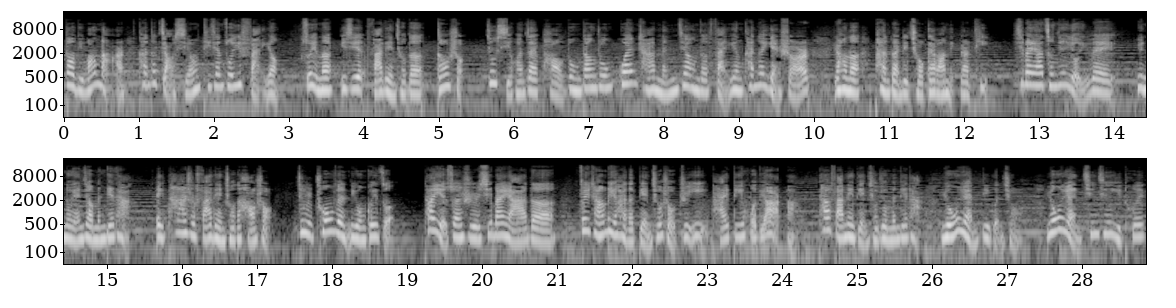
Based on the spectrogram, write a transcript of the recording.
到底往哪儿，看他脚型，提前做一反应。所以呢，一些罚点球的高手就喜欢在跑动当中观察门将的反应，看他眼神儿，然后呢判断这球该往哪边踢。西班牙曾经有一位运动员叫门迭塔，哎，他是罚点球的好手。就是充分利用规则，他也算是西班牙的非常厉害的点球手之一，排第一或第二啊。他罚那点球就门迭塔，永远地滚球，永远轻轻一推，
